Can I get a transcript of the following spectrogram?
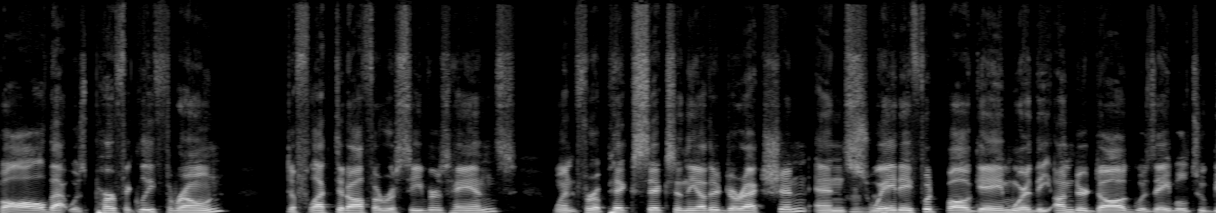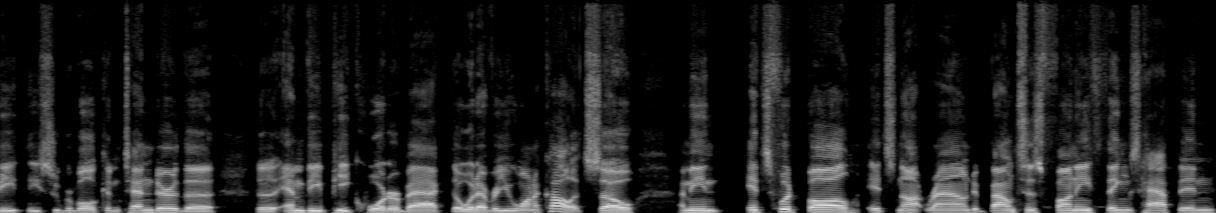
ball that was perfectly thrown, deflected off a receiver's hands, went for a pick six in the other direction, and Mhm. swayed a football game where the underdog was able to beat the Super Bowl contender, the the MVP quarterback, the whatever you want to call it. So, I mean, it's football. It's not round. It bounces funny. Things happen,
